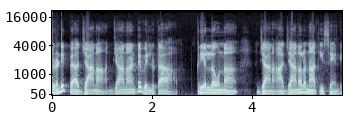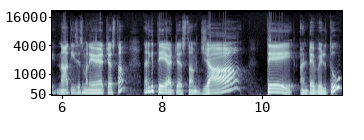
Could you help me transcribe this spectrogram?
చూడండి జాన. జాన అంటే వెళ్ళుట. క్రియల్లో ఉన్న జాన. ఆ జానాలో నా తీసేయండి. నా తీసేసి మనం ఏం యాడ్ చేస్తాం? దానికి తే యాడ్ చేస్తాం. జా తే అంటే వెళుతూ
